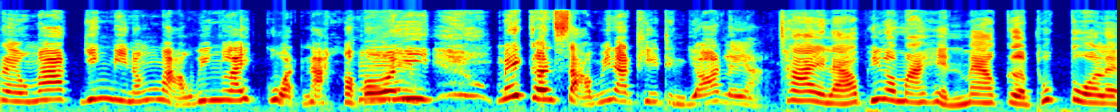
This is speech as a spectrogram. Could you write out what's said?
เร็วมาก ยิ่งมีน้องหมาวิ่งไล่กวดนะโอ้ยไม่เกินสามวินาทีถึงยอดเลยอะ ใช่แล้วพี่เรามาเห็นแมวเกือบทุกตัวเลย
